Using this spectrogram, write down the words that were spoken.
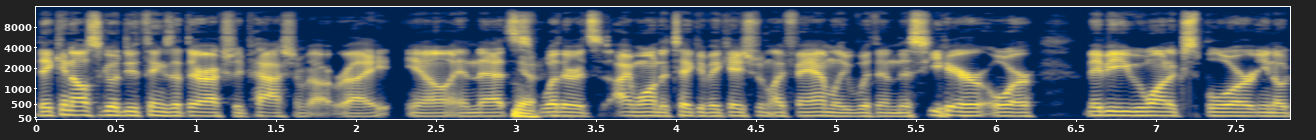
they can also go do things that they're actually passionate about, right? You know, and that's yeah. whether it's I want to take a vacation with my family within this year, or maybe we want to explore, you know,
